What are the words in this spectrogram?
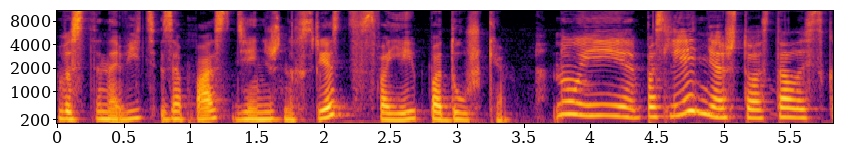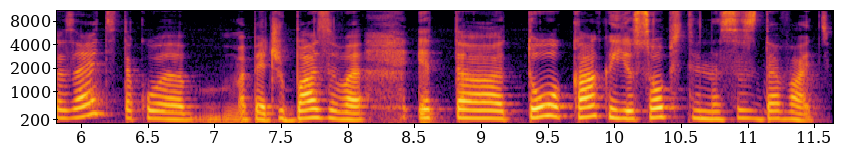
восстановить запас денежных средств в своей подушке. Ну и последнее, что осталось сказать, такое, опять же, базовое, это то, как ее, собственно, создавать.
